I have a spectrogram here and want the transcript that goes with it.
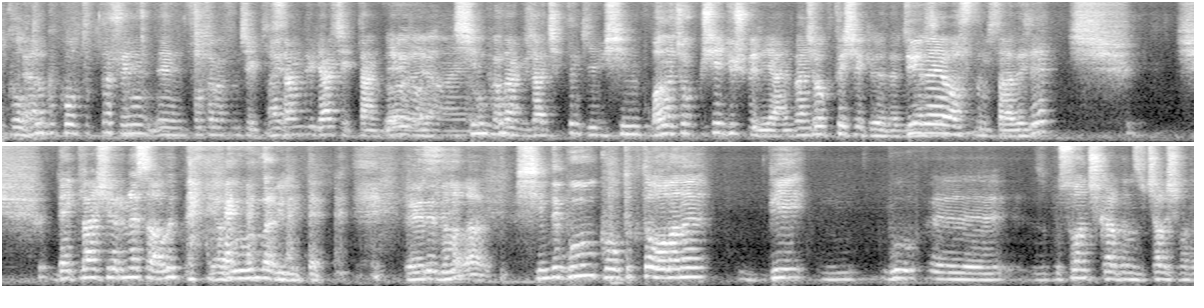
bu koltuk Koltuk, bu koltukta senin e, fotoğrafını çektik. Aynen. Sen de gerçekten böyle Eyvallah. yani, Şimdi o bu- kadar güzel çıktın ki Şimdi bu bana çok bir şey düşmedi yani. Ben çok teşekkür ederim. düğmeye Gerçekten. bastım sadece. Şu- şu deklanşörüne sağlık ya ruhunla birlikte. Öyle Sağ değil. ol abi. Şimdi bu koltukta olanı bir bu e, bu son çıkardığımız bir çalışmada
